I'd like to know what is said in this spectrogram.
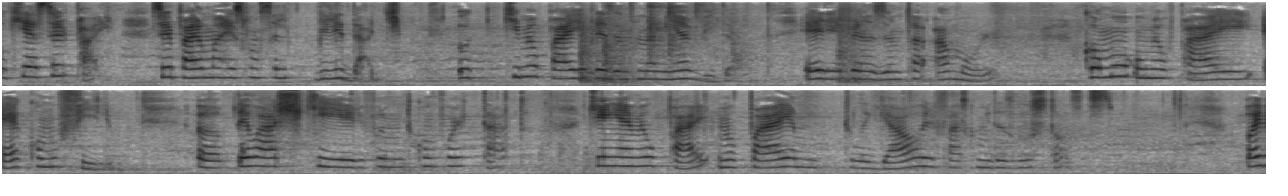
O que é ser pai? Ser pai é uma responsabilidade. O que meu pai representa na minha vida? Ele representa amor. Como o meu pai é como filho. Uh, eu acho que ele foi muito confortado. Quem é meu pai? Meu pai é muito legal, ele faz comidas gostosas. Oi,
